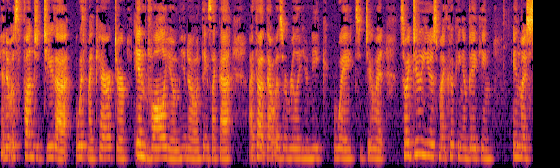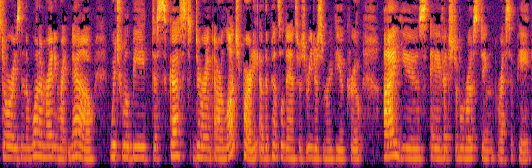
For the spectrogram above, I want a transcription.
and it was fun to do that with my character in volume, you know, and things like that. I thought that was a really unique way to do it. So I do use my cooking and baking in my stories, and the one I'm writing right now, which will be discussed during our lunch party of the Pencil Dancers Readers and Review crew, I use a vegetable roasting recipe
